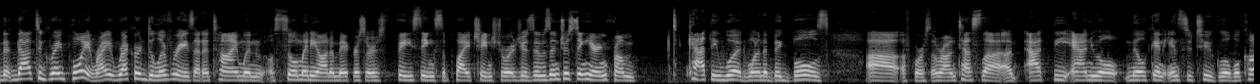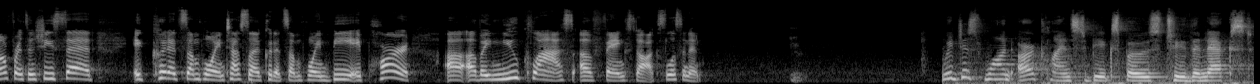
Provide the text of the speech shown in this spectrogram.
th- that's a great point, right? Record deliveries at a time when so many automakers are facing supply chain shortages. It was interesting hearing from Cathie Wood, one of the big bulls, uh, of course, around Tesla uh, at the annual Milken Institute Global Conference, and she said it could at some point, Tesla could at some point be a part uh, of a new class of FANG stocks. Listen in. We just want our clients to be exposed to the next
